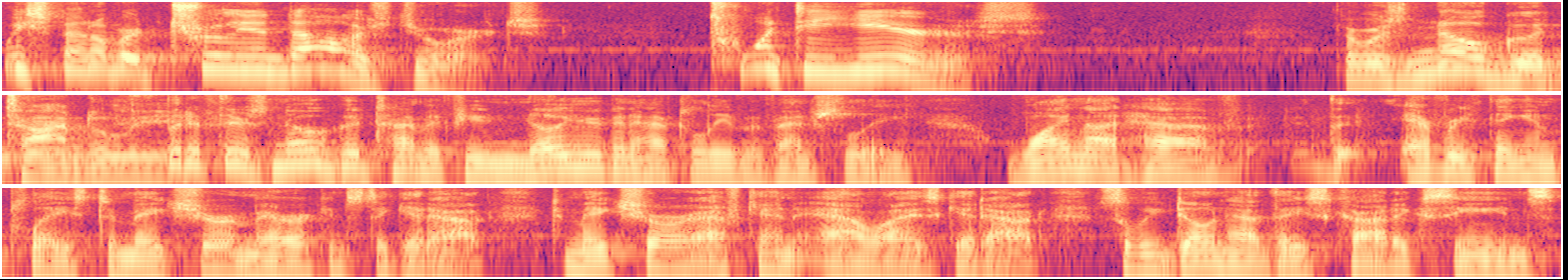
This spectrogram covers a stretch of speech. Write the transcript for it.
We spent over a trillion dollars, George. 20 years. There was no good time to leave. But if there's no good time, if you know you're going to have to leave eventually, why not have the, everything in place to make sure Americans to get out, to make sure our Afghan allies get out, so we don't have these chaotic scenes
